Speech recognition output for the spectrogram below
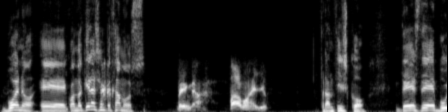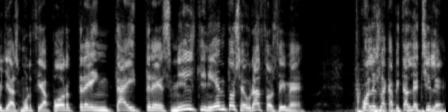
Bueno, eh, cuando quieras empezamos. Venga, vamos a ello. Francisco, desde Bullas, Murcia, por 33.500 eurazos, dime. ¿Cuál es la capital de Chile?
